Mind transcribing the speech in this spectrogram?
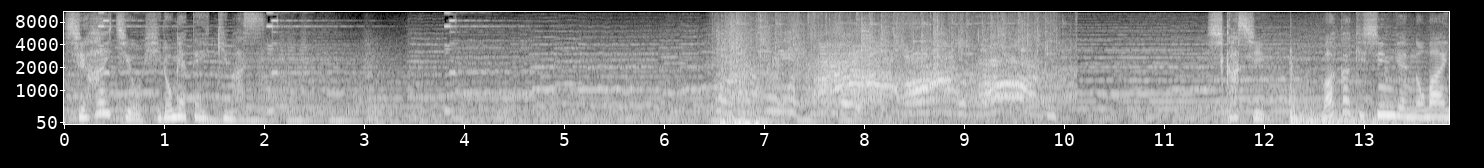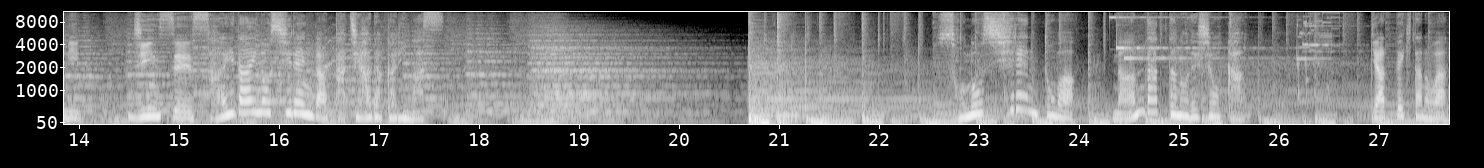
支配地を広げていきますかし若き信玄の前に人生最大の試練が立ちはだかります。その試練とは何だったのでしょうか？やってきたのは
